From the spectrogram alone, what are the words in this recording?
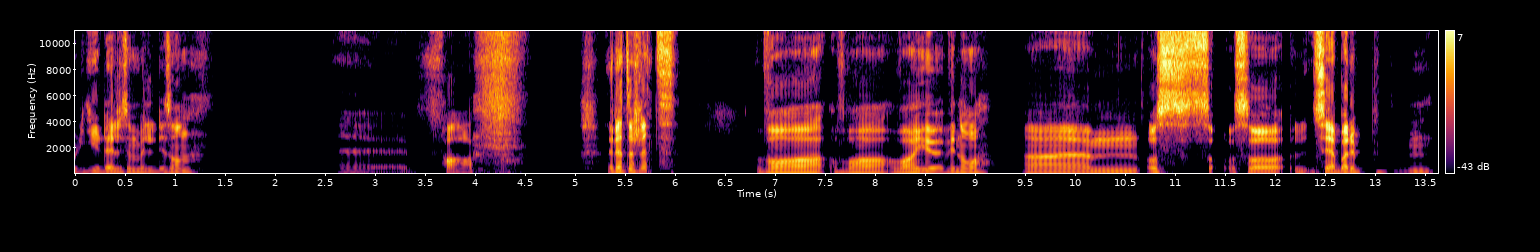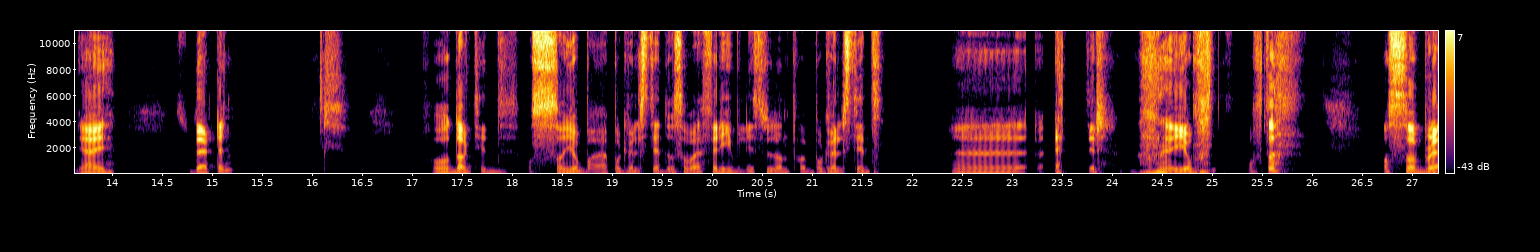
blir det liksom veldig sånn uh, Faen. Rett og slett. Hva, hva, hva gjør vi nå? Ehm, og så, så, så jeg bare mm, Jeg studerte på dagtid, og så jobba jeg på kveldstid, og så var jeg frivillig student på, på kveldstid eh, etter jobben, ofte. Og så ble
